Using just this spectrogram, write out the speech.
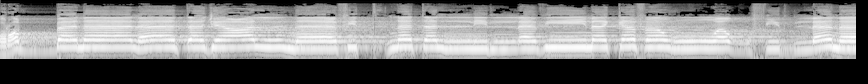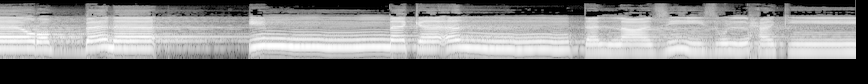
ربنا لا تجعلنا فتنة للذين كفروا واغفر لنا ربنا إنك أنت العزيز الحكيم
